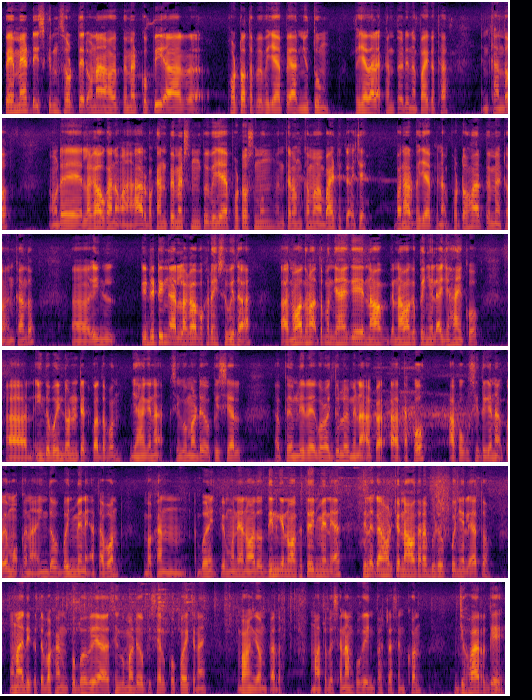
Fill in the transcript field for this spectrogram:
ᱯᱮᱢᱮᱱᱴ ᱥᱠᱨᱤᱱᱥᱚᱴ ᱛᱮᱫ ᱚᱱᱟ ᱯᱮᱢᱮᱱᱴ ᱠᱚᱯᱤ ᱟᱨ ᱯᱷᱳᱴᱳ ᱛᱟᱯᱮ ᱵᱷᱮᱡᱟᱭ ᱯᱮ ᱟᱨ ᱧᱩᱛᱩᱢ भेजा दागे नपाय कथा इनखान लगव ग पेमेंट सूंग पे भेजा फ़ोटो सूंग इनखान बै ठीक है चे बनार भेजा पे ना फ़ोटो और पेमेंट हो इनखान इन इडिटिंग और लगवा सुविधा और ना तो नाबन जहाँ नवा के पेल जहाँ को इन दो बी डोनेटेड कोबन जहाँ के ना सिंघुमाडे ऑफिसियल फैमिली गरज दुलर मेना आको आको खुशी तेना को एमोग इन बन मेबन ᱵᱟᱠᱷᱟᱱ ᱵᱟᱹᱲᱤᱡ ᱯᱮ ᱢᱚᱱᱮᱭᱟ ᱱᱚᱣᱟ ᱫᱚ ᱫᱤᱱᱜᱮ ᱱᱚᱣᱟ ᱠᱷᱟᱹᱛᱤᱨᱤᱧ ᱢᱮᱱᱮᱫᱼᱟ ᱛᱤᱱᱟᱹᱜ ᱜᱟᱱ ᱦᱚᱲ ᱪᱚ ᱱᱟᱣᱟ ᱫᱷᱟᱨᱟ ᱵᱷᱤᱰᱤᱭᱳ ᱠᱚ ᱧᱮᱞᱮᱫᱼᱟ ᱛᱚ ᱚᱱᱟ ᱤᱫᱤ ᱠᱟᱛᱮ ᱵᱟᱠᱷᱟᱱ ᱠᱚ ᱵᱷᱟᱹᱵᱤᱭᱟ ᱥᱤᱝᱜᱩ ᱢᱟᱨᱰᱤ ᱚᱯᱷᱤᱥᱤᱭᱟᱞ ᱠᱚᱠᱚᱭ ᱠᱟᱱᱟᱭ ᱵᱟᱝᱜᱮ ᱚᱱᱠᱟ ᱫᱚ ᱢᱟ ᱛᱚᱵᱮ ᱥᱟᱱᱟᱢ ᱠᱚᱜᱮ ᱤᱧ ᱯᱟᱥᱴᱟ ᱥᱮᱱ ᱠᱷᱚᱱ ᱡᱚᱦᱟᱨ ᱜᱮ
